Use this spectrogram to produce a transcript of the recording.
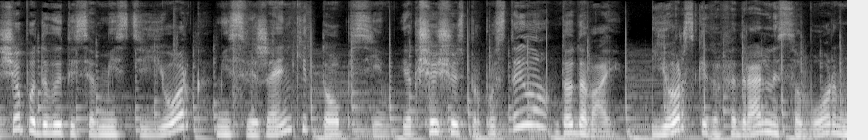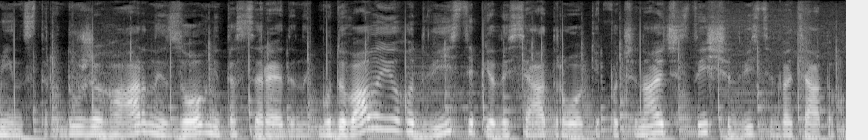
Що подивитися в місті Йорк, мій свіженький топ 7 Якщо щось пропустило, додавай. Йоркський кафедральний собор Мінстер дуже гарний ззовні та зсередини. Будували його 250 років, починаючи з 1220-го.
